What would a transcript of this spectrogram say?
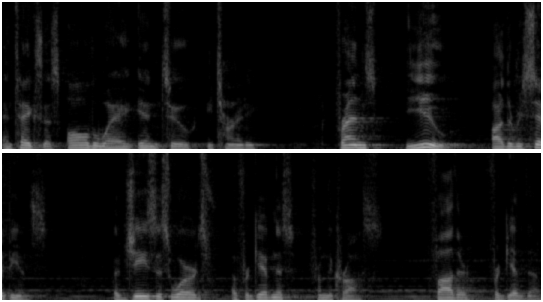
and takes us all the way into eternity. Friends, you are the recipients of Jesus' words of forgiveness from the cross. Father, forgive them.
